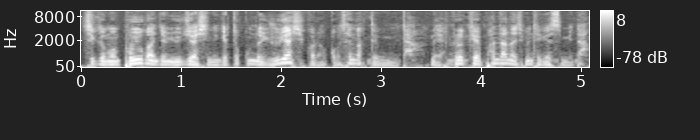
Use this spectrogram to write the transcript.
지금은 보유 관점 유지하시는 게 조금 더 유리하실 거라고 생각됩니다. 네, 그렇게 판단하시면 되겠습니다.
